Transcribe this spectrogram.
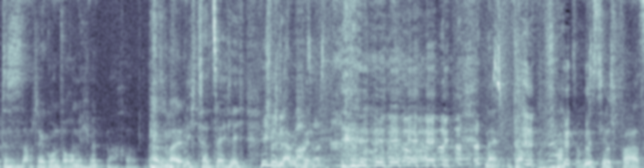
Das ist auch der Grund, warum ich mitmache. Also weil ich tatsächlich. Nicht, ich glaube, ich bin. Nein, doch, schon so ein bisschen Spaß.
